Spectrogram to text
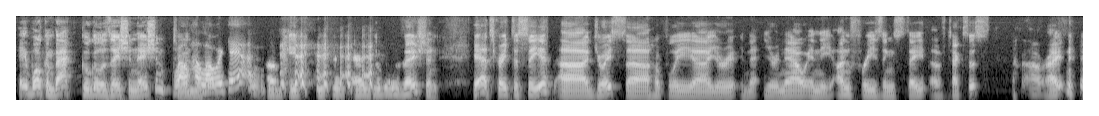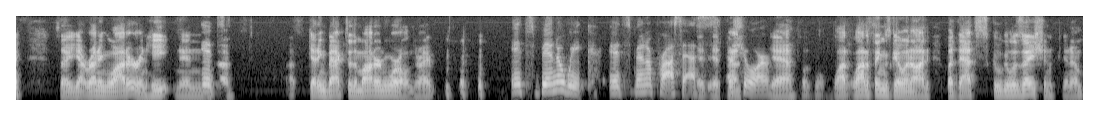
Hey, welcome back, Googlization Nation. Well, hello again. Of and Googlization. Yeah, it's great to see you, uh, Joyce. Uh, hopefully, uh, you're you're now in the unfreezing state of Texas. All right, so you got running water and heat, and uh, uh, getting back to the modern world, right? it's been a week. It's been a process it, it for has, sure. Yeah, a lot, a lot of things going on, but that's Googlization. you know.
